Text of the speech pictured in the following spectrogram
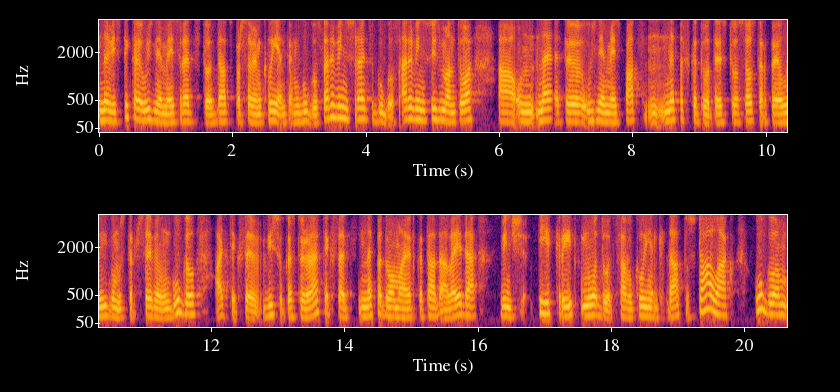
Nevis tikai uzņēmējs redz tos datus par saviem klientiem. Google arī viņus redz, Google arī viņus izmanto. Un ne, uzņēmējs pats, nepaskatoties to savstarpēju līgumu starp sevi un Google, atķeksē visu, kas tur ir atķeksēts, nepadomājot, ka tādā veidā viņš piekrīt nodot savu klientu datus tālāk Google,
